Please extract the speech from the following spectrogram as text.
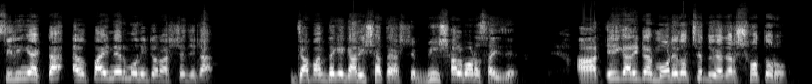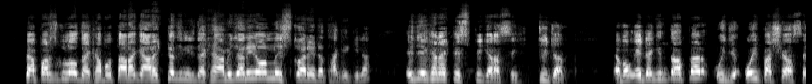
সিলিং এ একটা অ্যালপাইনের মনিটর আসছে যেটা জাপান থেকে গাড়ির সাথে আসছে, বিশাল বড় সাইজের আর এই গাড়িটার মডেল হচ্ছে দুই হাজার সতেরো। পেপার্সগুলো দেখাবো, তার আগে আরেকটা জিনিস দেখায় আমি জানি না অন্য স্কোয়ারে এটা থাকে কিনা। এই যে এখানে একটা স্পিকার আছে টুইটার এবং এটা কিন্তু আপনার ওই যে ওই পাশে আছে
